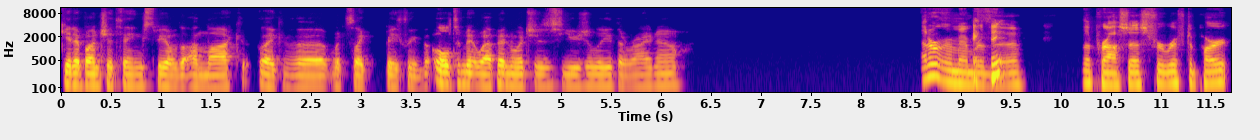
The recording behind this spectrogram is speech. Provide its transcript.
get a bunch of things to be able to unlock like the what's like basically the ultimate weapon, which is usually the rhino. I don't remember think- the the process for Rift Apart.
